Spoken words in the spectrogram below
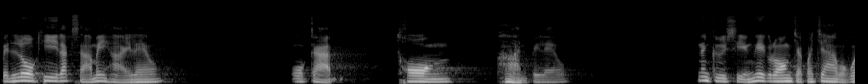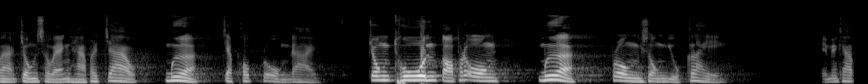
เป็นโรคที่รักษาไม่หายแล้ว โอกาสทองผ่านไปแล้ว นั่นคือเสียงเรียกร้องจากพระเจ้าบอกว่า จงแสวงหาพระเจ้าเมื่อจะพบพระองค์ได้ จงทูลต่อพระองค์เมื่อพระองค์ทรงอยู่ใกล้ เห็นไหมครับ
